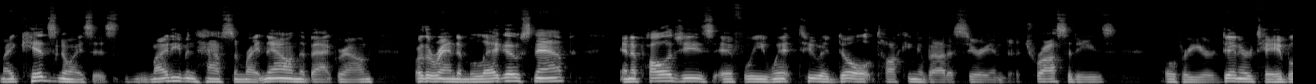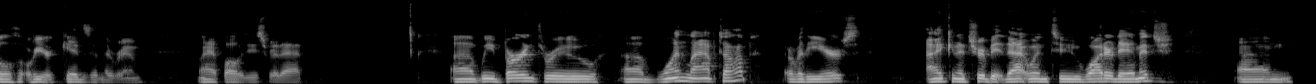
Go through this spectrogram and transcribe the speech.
My kids' noises might even have some right now in the background, or the random Lego snap. And apologies if we went too adult talking about Assyrian atrocities over your dinner table or your kids in the room. My apologies for that. Uh, we burned through um, one laptop over the years. I can attribute that one to water damage. Um,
